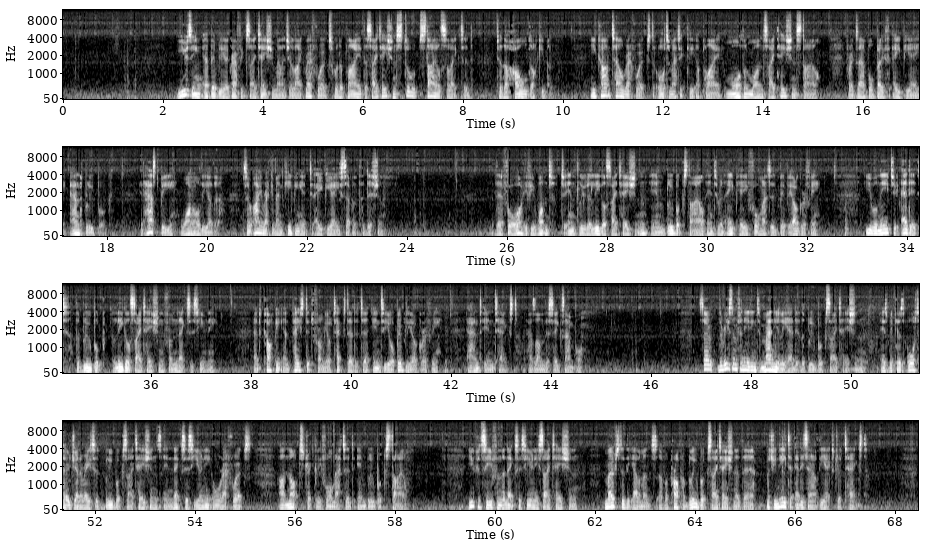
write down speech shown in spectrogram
Using a bibliographic citation manager like RefWorks would apply the citation style selected to the whole document. You can't tell RefWorks to automatically apply more than one citation style, for example both APA and Blue Book. It has to be one or the other, so I recommend keeping it to APA 7th edition. Therefore, if you want to include a legal citation in Blue Book style into an APA formatted bibliography, you will need to edit the Blue Book legal citation from Nexis Uni and copy and paste it from your text editor into your bibliography and in text, as on this example. So the reason for needing to manually edit the Blue Book citation is because auto-generated Blue Book citations in Nexis Uni or RefWorks are not strictly formatted in Blue Book style. You could see from the Nexis Uni citation most of the elements of a proper Blue Book citation are there, but you need to edit out the extra text.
